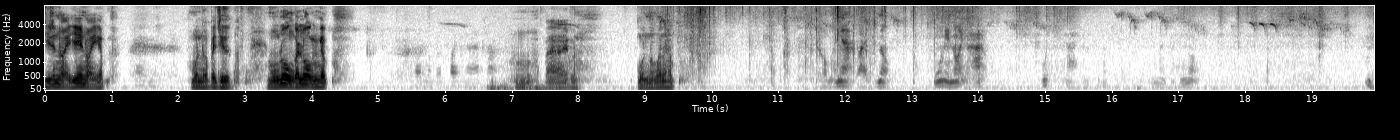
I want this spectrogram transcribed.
ที่ละหน่อยที่ละหน่อยครับหมุนเข้าไปถึกมุงโล่งก็โล่งครับอืมปลาพุ่นหมุนออกมาแล้วครับเขามายากหลายพี่น้องหมูน้อยค่ะอุ๊ยตายน้อยๆอืม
